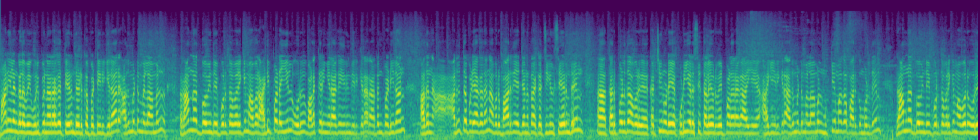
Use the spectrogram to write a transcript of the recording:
மாநிலங்களவை உறுப்பினராக தேர்ந்தெடுக்கப்பட்டிருக்கிறார். அது மட்டும் இல்லாமல் ராம்நாத் கோவிந்தை பொறுத்த வரைக்கும் அவர் அடிப்படையில் ஒரு வழக்கறிஞராக இருந்திருக்கிறார். அதன்படி தான் அதன் அடுத்தபடியாக தான் அவர் பாரதிய ஜனதா கட்சியில் சேர்ந்து தற்பொழுது அவர் கட்சியினுடைய குடியரசுத் தலைவர் வேட்பாளராக ஆகி ஆகியிருக்கிறார். அது மட்டும் இல்லாமல் முக்கியமாக பார்க்கும் பொழுது ராம்நாத் கோவிந்தை பொறுத்த வரைக்கும் அவர் ஒரு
